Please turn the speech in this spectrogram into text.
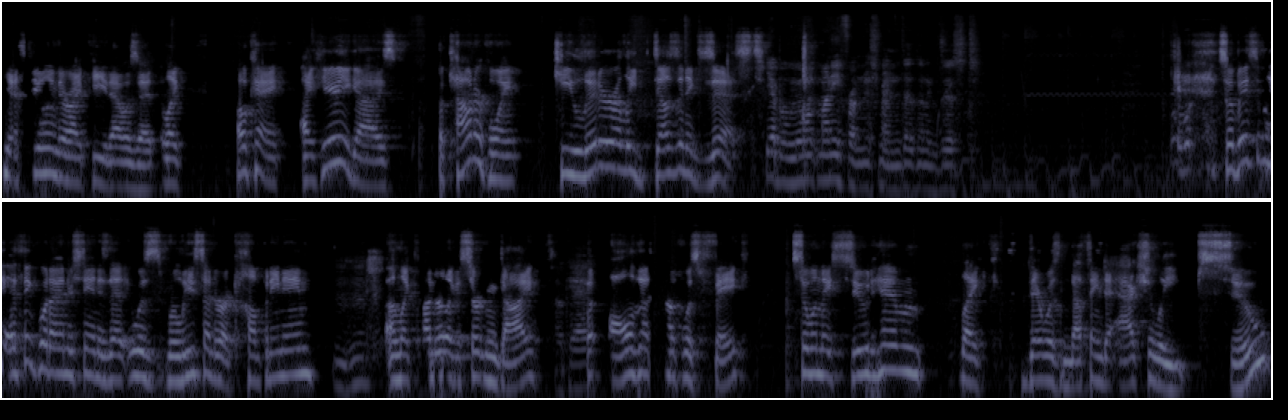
yeah, stealing their IP. That was it. Like, okay, I hear you guys, but counterpoint, he literally doesn't exist. Yeah, but we want money from this man that doesn't exist. So basically, I think what I understand is that it was released under a company name, Mm-hmm. unlike under like a certain guy, Okay. but all of that stuff was fake. So when they sued him, like there was nothing to actually sue.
